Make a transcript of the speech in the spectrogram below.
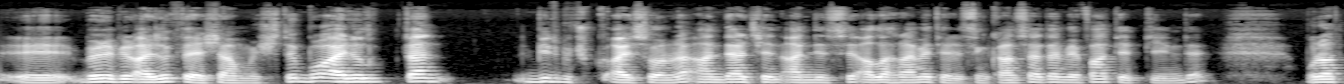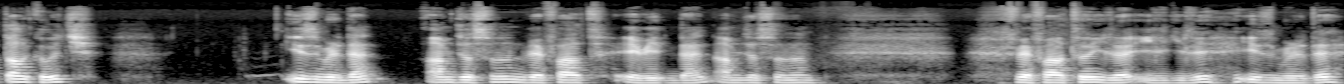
Ee, böyle bir ayrılık da yaşanmıştı. Bu ayrılıktan bir buçuk ay sonra Hande Erçel'in annesi Allah rahmet eylesin kanserden vefat ettiğinde Murat Dalkılıç İzmir'den amcasının vefat evinden, amcasının vefatıyla ilgili İzmir'de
